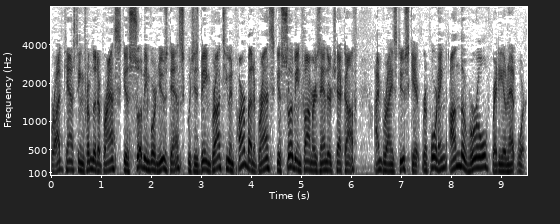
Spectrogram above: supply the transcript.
Broadcasting from the Nebraska Soybean Board News Desk, which is being brought to you in part by Nebraska soybean farmers and their checkoff, I'm Bryce Duskett reporting on the Rural Radio Network.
